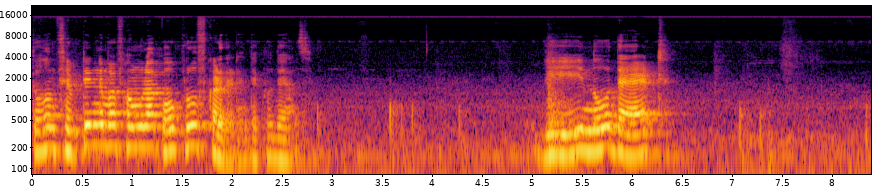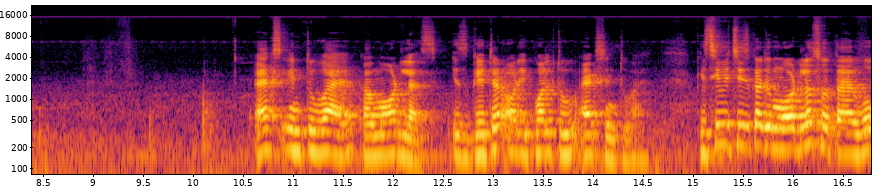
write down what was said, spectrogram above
तो हम 15 नंबर फॉर्मूला को प्रूफ कर दे रहे हैं। देखो ध्यान से। We know that x into y का मॉडलस इज़ ग्रेटर और equal to x into y किसी भी चीज़ का जो मॉडलस होता है, वो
